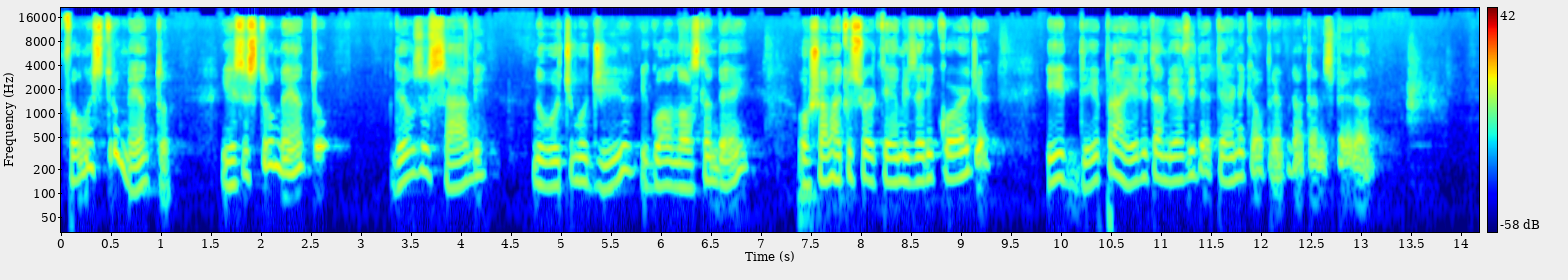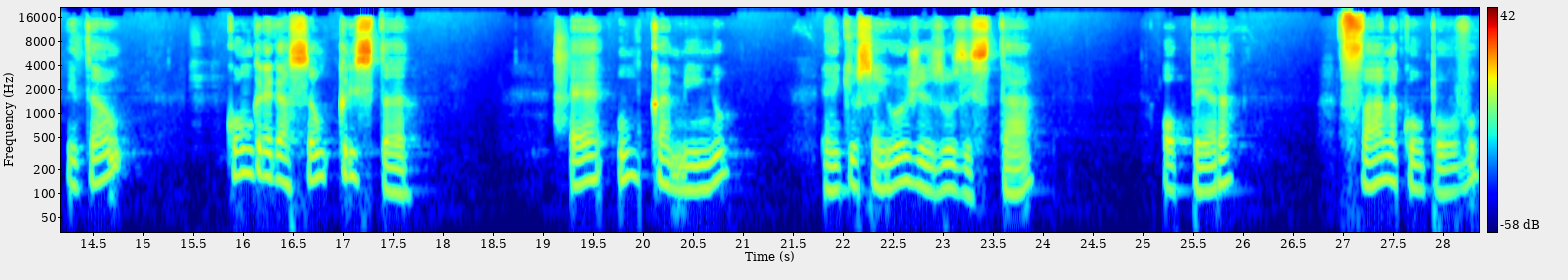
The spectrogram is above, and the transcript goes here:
Foi um instrumento. E esse instrumento, Deus o sabe, no último dia, igual nós também. Oxalá que o Senhor tenha misericórdia e dê para ele também a vida eterna, que é o prêmio que nós estamos esperando. Então, congregação cristã é um caminho em que o Senhor Jesus está, opera, fala com o povo,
